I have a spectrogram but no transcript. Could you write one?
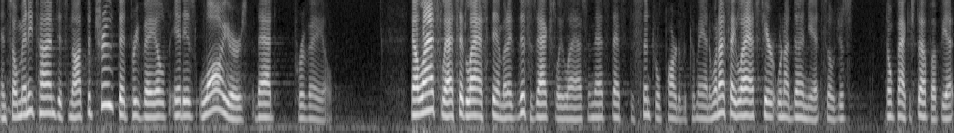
And so many times it's not the truth that prevails, it is lawyers that prevail. Now, lastly, I said last then, but this is actually last, and that's, that's the central part of the command. And when I say last here, we're not done yet, so just don't pack your stuff up yet.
